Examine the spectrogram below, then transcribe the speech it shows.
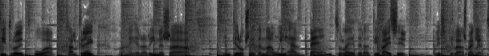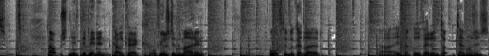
Detroit búa Carl Craig. Hann er hér að rýmessa indie-rock-sveitarna We Have Band og leiði þeirra Divisive, virkilega smæklegt Já, snirtipinnin, Karl Craig og fjölskyldumæðurinn. Og stundu kallaður ja, einna guðferðin teknósins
